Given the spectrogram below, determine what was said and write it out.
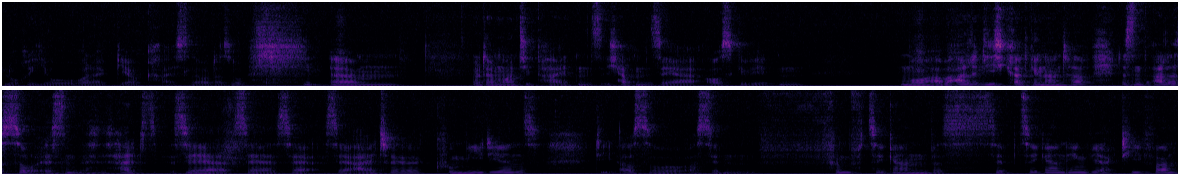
Loriot oder Georg Kreisler oder so. Hm. Ähm, oder Monty Pythons. Ich habe einen sehr ausgewählten Humor. Aber alle, die ich gerade genannt habe, das sind alles so, es sind, ist halt sehr, sehr, sehr, sehr alte Comedians, die aus so aus den 50ern bis 70ern irgendwie aktiv waren.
